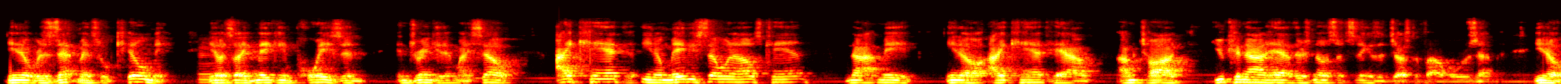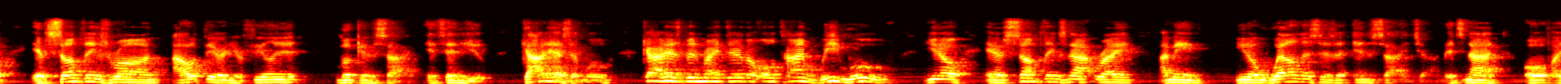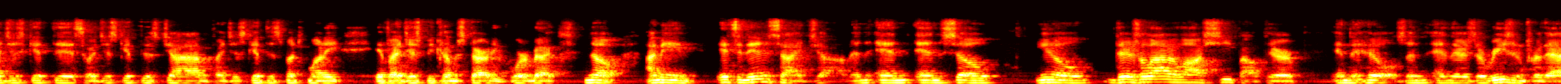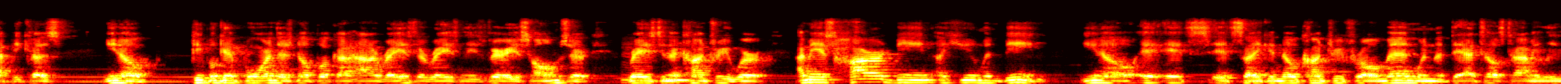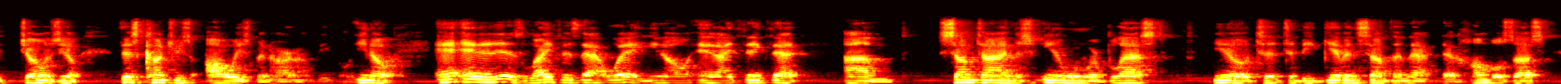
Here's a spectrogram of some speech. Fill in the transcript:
You know, resentments will kill me. Mm-hmm. You know, it's like making poison and drinking it myself. I can't, you know, maybe someone else can, not me. You know, I can't have, I'm taught you cannot have, there's no such thing as a justifiable resentment. You know, if something's wrong out there and you're feeling it, look inside. It's in you. God hasn't moved. God has been right there the whole time. We move, you know, and if something's not right, I mean, you know, wellness is an inside job. It's not, oh, if I just get this, or I just get this job, if I just get this much money, if I just become starting quarterback. No, I mean, it's an inside job. And and and so, you know, there's a lot of lost sheep out there in the hills. And and there's a reason for that because, you know, people get born, there's no book on how to raise. They're raised in these various homes. They're mm-hmm. raised in a country where I mean it's hard being a human being you know, it, it's it's like in No Country for Old Men when the dad tells Tommy Lee Jones, you know, this country's always been hard on people, you know, and, and it is. Life is that way, you know, and I think that um, sometimes, you know, when we're blessed, you know, to to be given something that that humbles us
